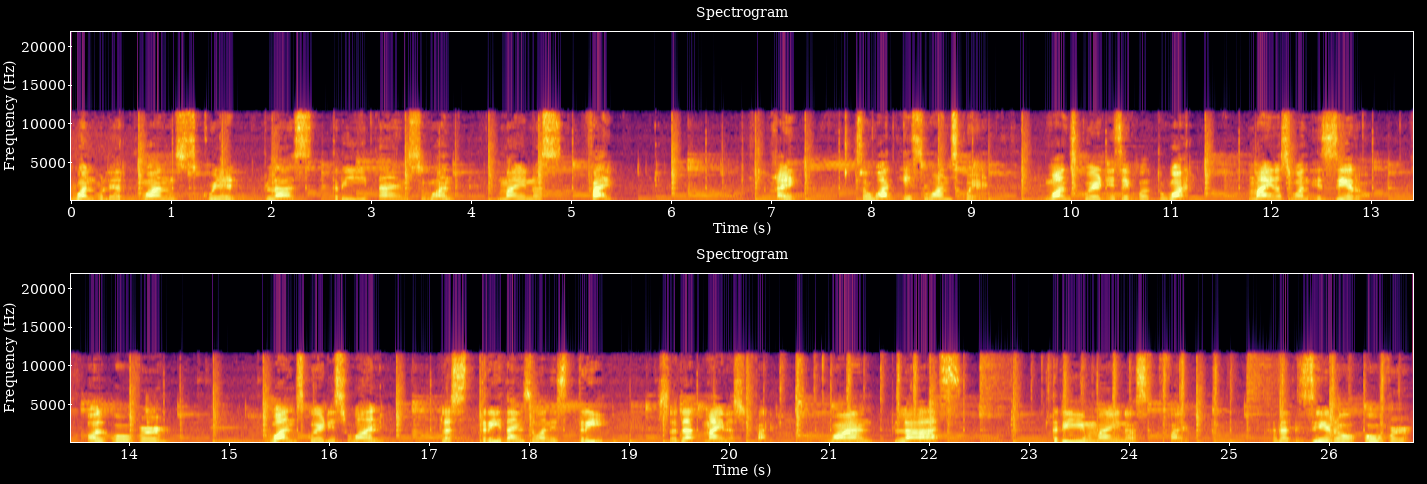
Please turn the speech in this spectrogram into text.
1 ulit. 1 squared plus 3 times 1 minus 5. Okay? So what is 1 squared? 1 squared is equal to 1. Minus 1 is 0. All over 1 squared is 1 plus 3 times 1 is 3. So that minus 5. 1 plus 3 minus 5. So that is 0 over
